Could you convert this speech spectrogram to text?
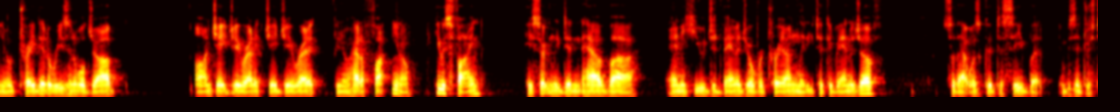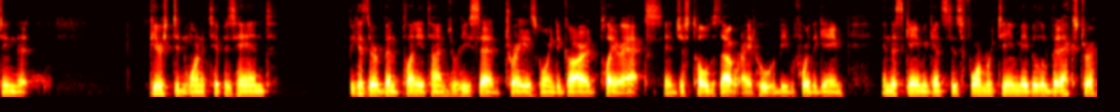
you know, Trae did a reasonable job on JJ Redick. JJ Redick, you know, had a fun, you know, he was fine. He certainly didn't have uh, any huge advantage over Trae Young that he took advantage of. So that was good to see. But it was interesting that Pierce didn't want to tip his hand because there have been plenty of times where he said Trae is going to guard player X and just told us outright who it would be before the game. In this game against his former team, maybe a little bit extra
